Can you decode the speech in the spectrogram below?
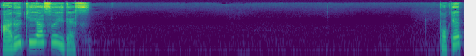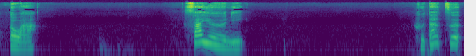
歩きやすいです。ポケットは左右に二つ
